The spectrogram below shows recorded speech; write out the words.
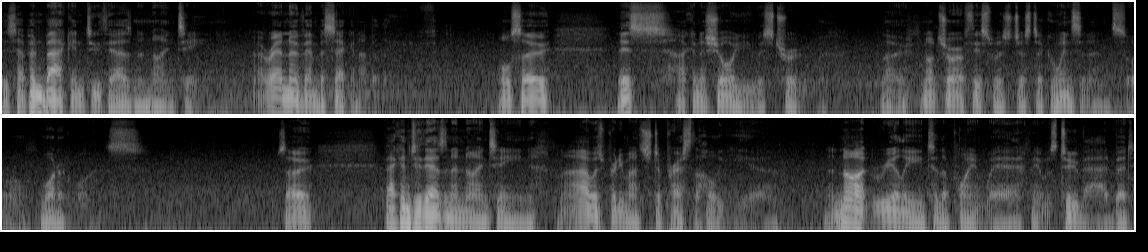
This happened back in 2019, around November 2nd, I believe. Also, this, I can assure you, is true, though not sure if this was just a coincidence or what it was. So, back in 2019, I was pretty much depressed the whole year. Not really to the point where it was too bad, but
